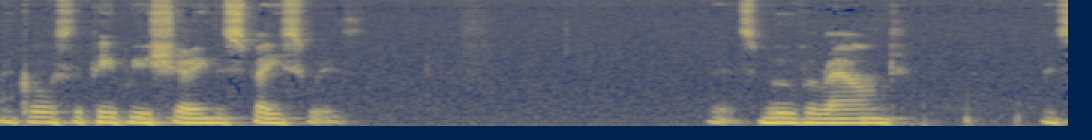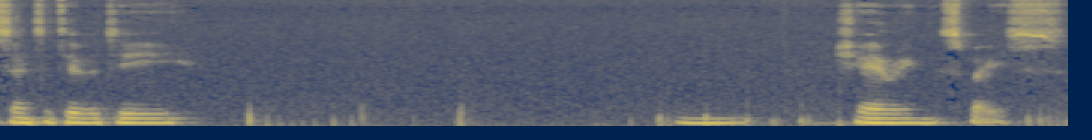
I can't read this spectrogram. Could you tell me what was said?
Of course, the people you're sharing the space with. Let's move around with sensitivity, mm, sharing space,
